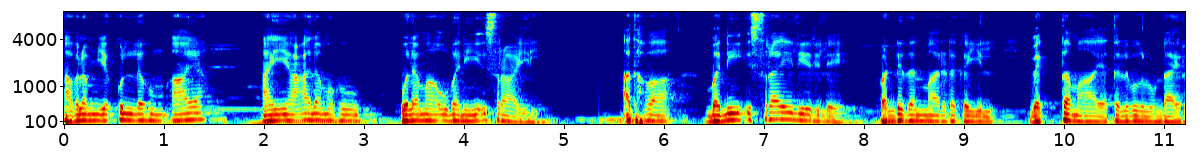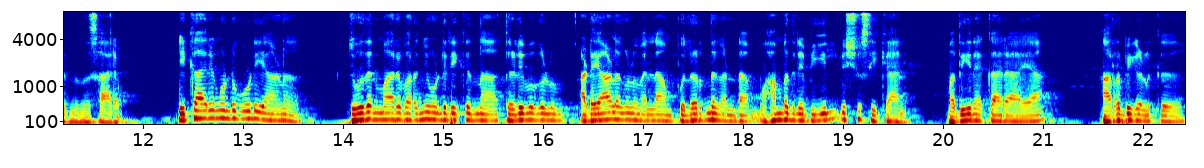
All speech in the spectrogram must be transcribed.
അവലം യക്കുല്ലഹും ആയ അയ്യാലമഹു ഉലമാ ഉബനി ഇസ്രായേൽ അഥവാ ബനി ഇസ്രായേലിയരിലെ പണ്ഡിതന്മാരുടെ കയ്യിൽ വ്യക്തമായ തെളിവുകൾ ഉണ്ടായിരുന്നെന്ന് സാരം. ഇക്കാര്യം കൊണ്ടുകൂടിയാണ് ജൂതന്മാർ പറഞ്ഞുകൊണ്ടിരിക്കുന്ന തെളിവുകളും അടയാളങ്ങളുമെല്ലാം പുലർന്നു കണ്ട മുഹമ്മദ് നബിയിൽ വിശ്വസിക്കാൻ മദീനക്കാരായ അറബികൾക്ക്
